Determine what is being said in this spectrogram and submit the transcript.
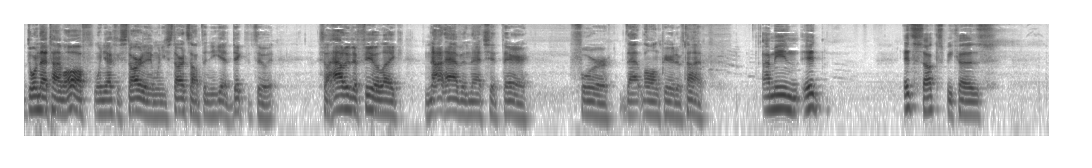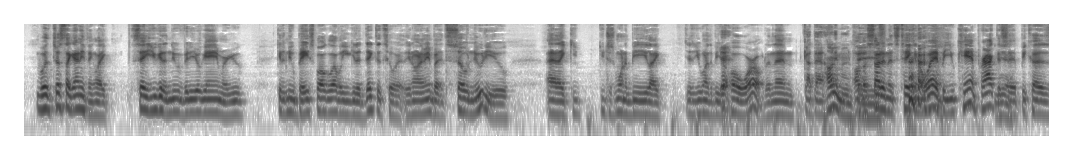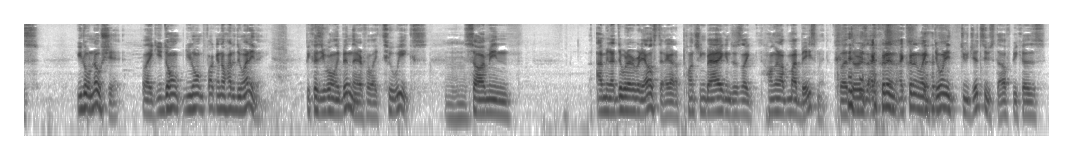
during that time off when you actually started and when you start something you get addicted to it. So how did it feel like not having that shit there for that long period of time? I mean it. It sucks because, with just like anything, like say you get a new video game or you get a new baseball glove, you get addicted to it. You know what I mean? But it's so new to you, and like you, you just want to be like you want to be your whole world, and then Got that honeymoon phase. all of a sudden it's taken away. But you can't practice Yeah. it because you don't know shit. Like you don't you don't fucking know how to do anything because you've only been there for like two weeks. Mm-hmm. So I mean, I mean I did what everybody else did. I got a punching bag and just like hung it up in my basement. But there was I couldn't I couldn't like do any jujitsu stuff because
